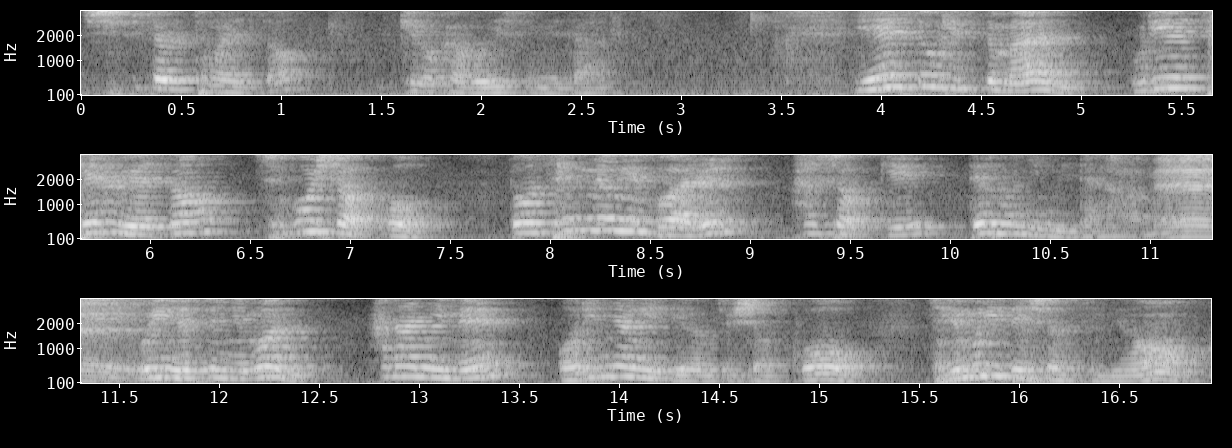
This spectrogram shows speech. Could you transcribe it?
12절을 통해서 기록하고 있습니다. 예수 그리스도만 우리의 죄를 위해서 죽으셨고 또 생명의 부활을 하셨기 때문입니다. 아멘. 우리 예수님은 하나님의 어린 양이 되어 주셨고 제물이 되셨으며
